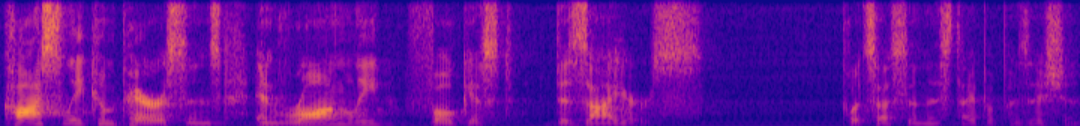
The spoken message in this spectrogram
Costly comparisons and wrongly focused desires puts us in this type of position.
